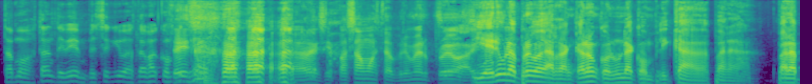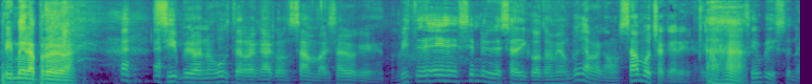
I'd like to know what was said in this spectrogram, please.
Estamos bastante bien, pensé que iba a estar más complicado. Sí, La verdad que si pasamos esta primera prueba. Y era una prueba, arrancaron con una complicada para, para primera prueba. Sí, pero nos gusta arrancar con samba, es algo que, viste, es siempre esa dicotomía, ¿con qué arrancamos? ¿Samba o chacarera? Siempre es una,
